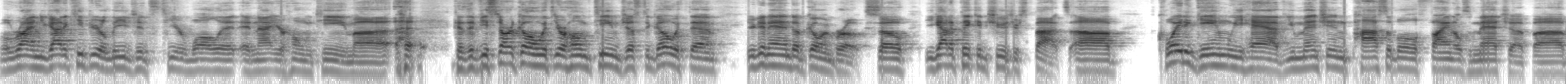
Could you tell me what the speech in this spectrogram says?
Well, Ryan, you got to keep your allegiance to your wallet and not your home team. Because uh, if you start going with your home team just to go with them, you're going to end up going broke. So you got to pick and choose your spots. Uh, quite a game we have. You mentioned possible finals matchup. Uh,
